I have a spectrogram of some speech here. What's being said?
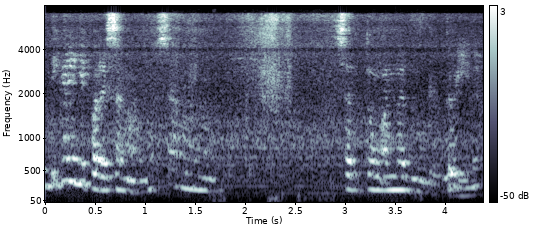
Hindi ka hindi pare sa ano? Sa ano? Sa itong ano dulo. Katrina?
